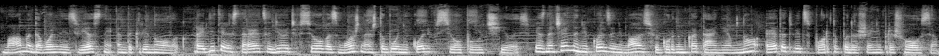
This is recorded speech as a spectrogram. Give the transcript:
мама довольно известный эндокринолог. Родители стараются делать все возможное, чтобы у Николь все получилось. Изначально Изначально Николь занималась фигурным катанием, но этот вид спорта по душе не пришелся.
